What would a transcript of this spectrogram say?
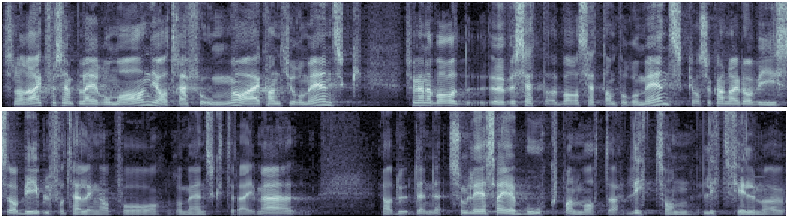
Så Når jeg for er i Romania og treffer unger, og jeg kan ikke rumensk, så kan jeg bare, bare sette den på rumensk, og så kan jeg da vise bibelfortellinger på rumensk til deg. Med, ja, du, den, som leser i en bok, på en måte. Litt, sånn, litt film òg.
